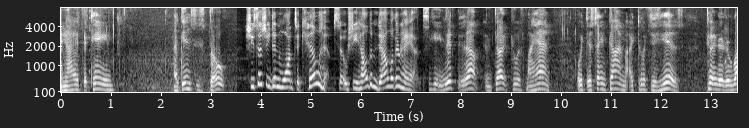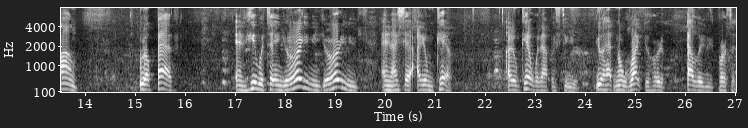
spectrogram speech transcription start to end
And I had the cane against his throat. She says she didn't want to kill him, so she held him down with her hands. He lifted up and tried to twist my hand. At the same time, I twisted his, turned it around real fast. And he was saying, you're hurting me, you're hurting me. And I said, I don't care. I don't care what happens to you. You have no right to hurt an elderly person.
